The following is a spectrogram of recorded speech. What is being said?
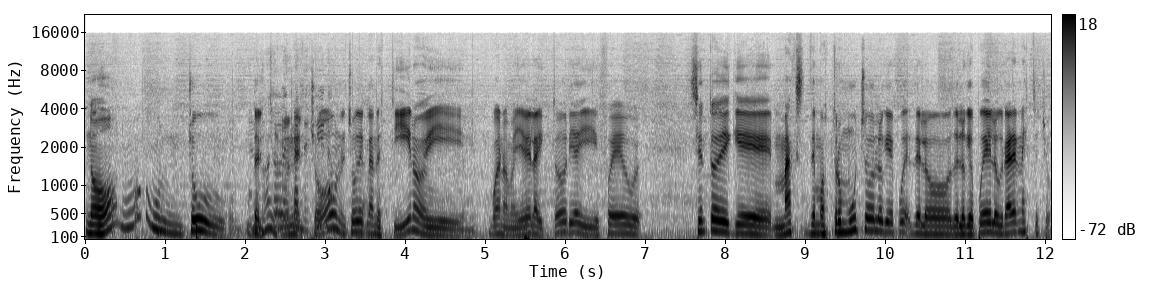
¿no? No, como un show, En del, el show de en el clandestino. show, en el show de clandestino y bueno, me llevé la victoria y fue siento de que Max demostró mucho lo que puede, de lo de lo que puede lograr en este show.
